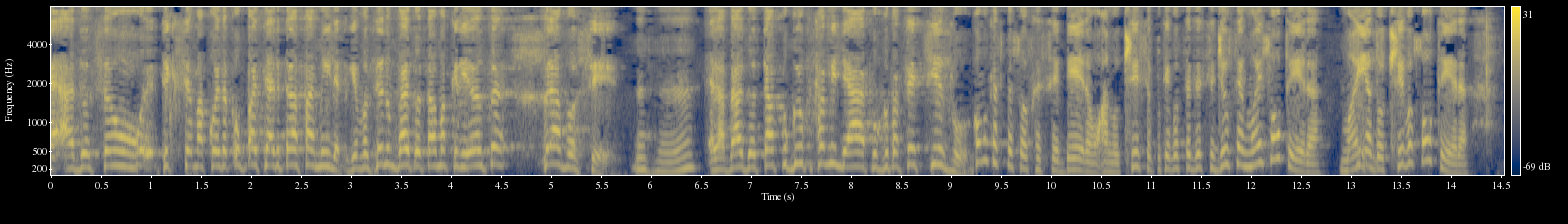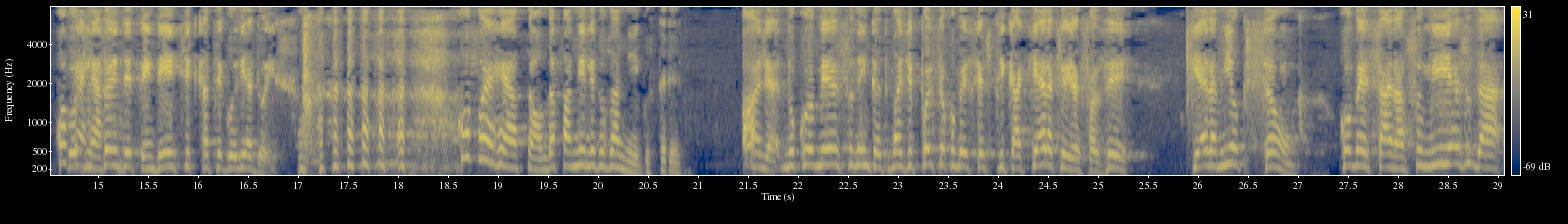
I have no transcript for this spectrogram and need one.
a adoção tem que ser uma coisa compartilhada pela família, porque você não vai adotar uma criança para você. Uhum. Ela vai adotar para o grupo familiar, para o grupo afetivo. Como que as pessoas receberam a notícia? Porque você decidiu ser mãe solteira. Mãe Sim. adotiva solteira. Qual foi a reação? independente, categoria 2. Qual foi a reação da família e dos amigos, Tereza? Olha, no começo nem tanto, mas depois que eu comecei a explicar que era que eu ia fazer, que era a minha opção, começaram a assumir e ajudar.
